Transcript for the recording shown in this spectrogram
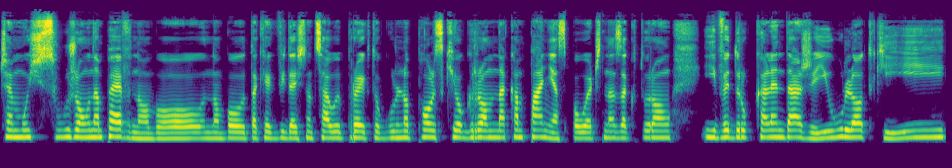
czemuś służą na pewno, bo, no bo tak jak widać, no cały projekt ogólnopolski, ogromna kampania społeczna, za którą i wydruk kalendarzy, i ulotki, i,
